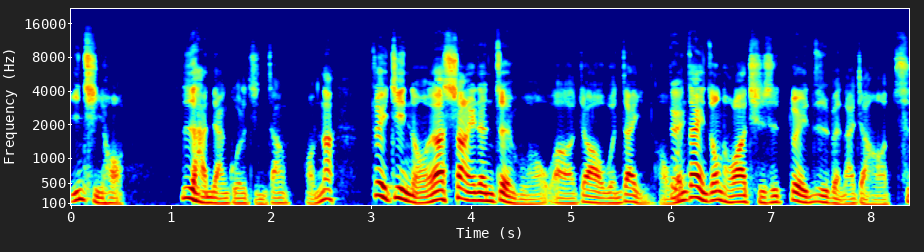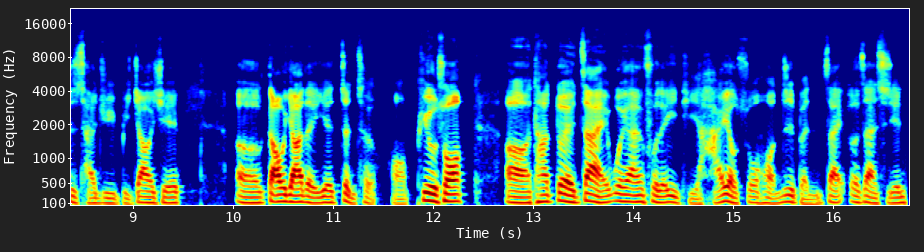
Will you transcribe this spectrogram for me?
引起哈日韩两国的紧张哦。那最近哦，那上一任政府哦，啊叫文在寅哦，文在寅总统的话，其实对日本来讲哈是采取比较一些呃高压的一些政策哦，譬如说啊，他对在慰安妇的议题，还有说哈日本在二战时间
